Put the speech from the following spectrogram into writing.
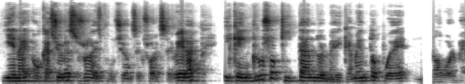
y en ocasiones es una disfunción sexual severa y que incluso quitando el medicamento puede no volver.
